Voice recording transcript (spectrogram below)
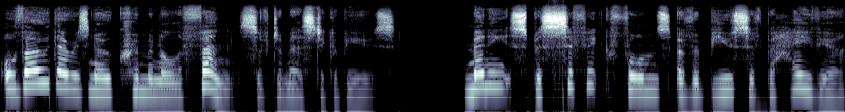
Although there is no criminal offence of domestic abuse, many specific forms of abusive behaviour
